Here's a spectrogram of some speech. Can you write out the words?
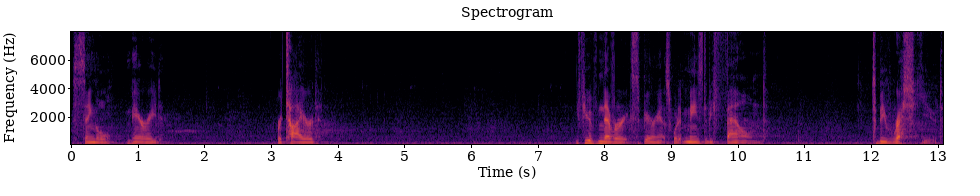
single, married, retired, if you have never experienced what it means to be found to be rescued.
